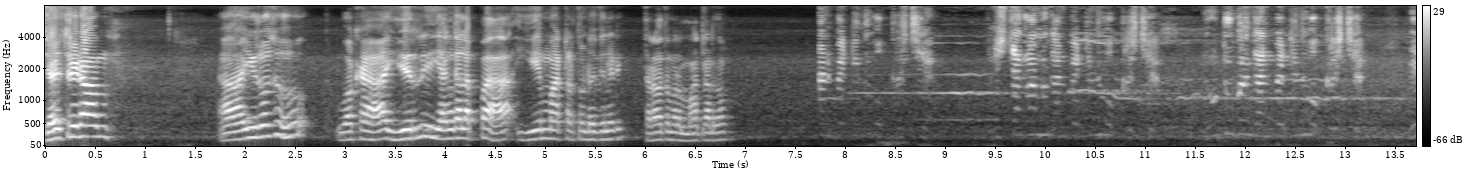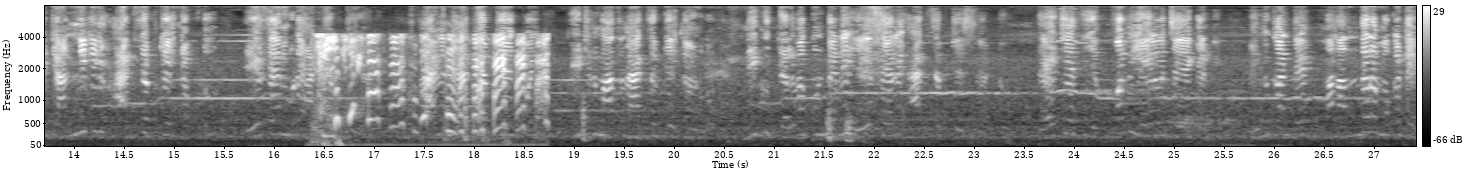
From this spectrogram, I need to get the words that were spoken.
జై శ్రీరామ్. ఈరోజు ఒక ఎర్రి ఎంగలప్ప ఏం మాట్లాడుతుండో వినండి. తర్వాత మనం మాట్లాడదాం. కనిపెట్టింది క్రిస్టియన్. ఇన్స్టాగ్రామ్ కనిపెట్టింది క్రిస్టియన్. యూట్యూబ్ కనిపెట్టింది క్రిస్టియన్. వీటి అన్నిటిని యాక్సెప్ట్ చేసినప్పుడు ఏసైని కూడా వీటిని మాత్రం యాక్సెప్ట్ నీకు తెలియకుండానే యాక్సెప్ట్ చేసినట్టు. దయచేసి ఎవరిని చేయకండి. ఎందుకంటే మనందరం ఒకటే.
